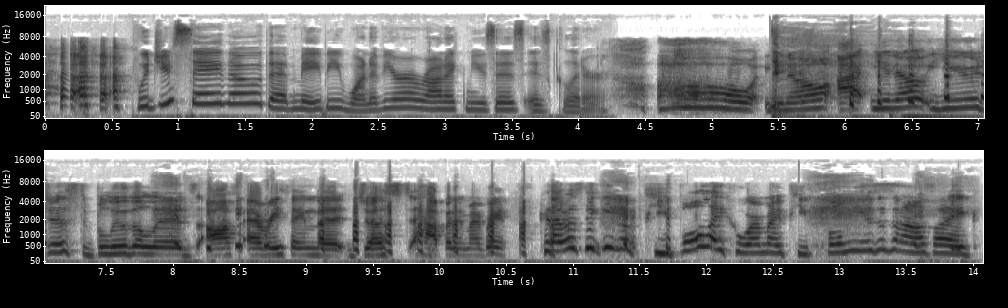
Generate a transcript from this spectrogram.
Would you say though that maybe one of your erotic muses is glitter? Oh, you know, I you know, you just blew the lids off everything that just happened in my brain. Cuz I was thinking of people, like who are my people muses and I was like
